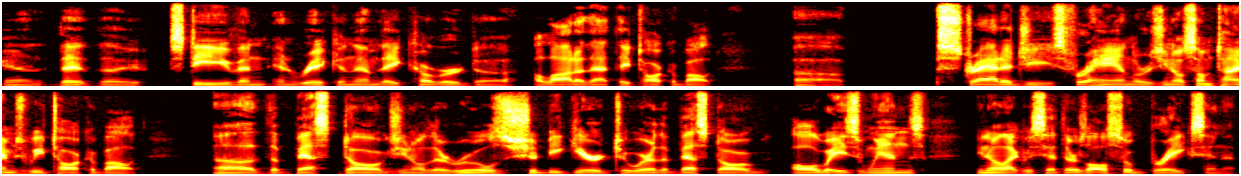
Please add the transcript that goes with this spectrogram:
and the, the Steve and, and Rick and them, they covered uh, a lot of that. They talk about uh, strategies for handlers. You know, sometimes we talk about uh, the best dogs. You know, the rules should be geared to where the best dog always wins. You know, like we said, there's also breaks in it.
